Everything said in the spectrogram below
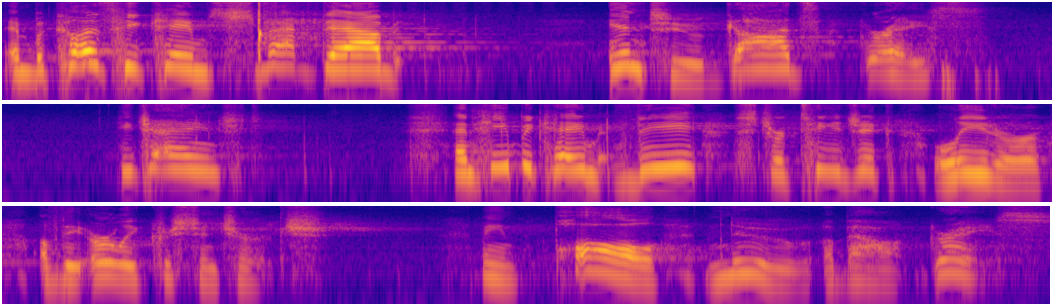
And because he came smack dab into God's grace, he changed. And he became the strategic leader of the early Christian church. I mean, Paul knew about grace.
